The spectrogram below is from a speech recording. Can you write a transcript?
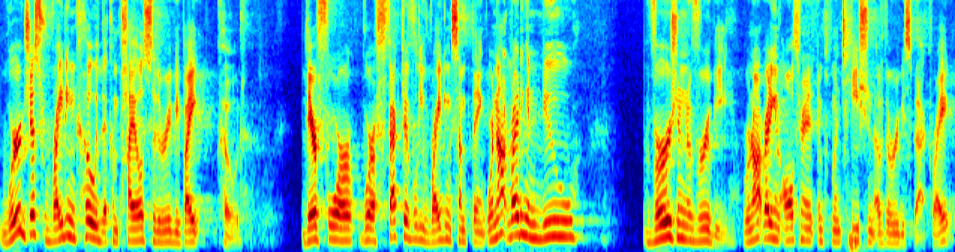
We're just writing code that compiles to the Ruby bytecode. Therefore, we're effectively writing something. We're not writing a new version of Ruby. We're not writing an alternate implementation of the Ruby spec, right?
